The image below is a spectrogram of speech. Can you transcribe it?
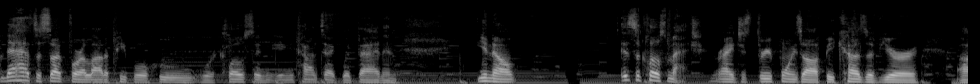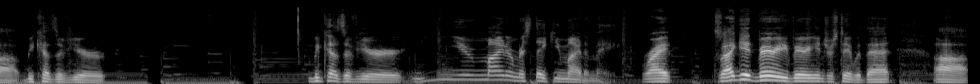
that has to suck for a lot of people who were close in, in contact with that and you know, it's a close match, right? Just three points off because of your, uh, because of your, because of your your minor mistake you might have made, right? So I get very very interested with that, uh,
